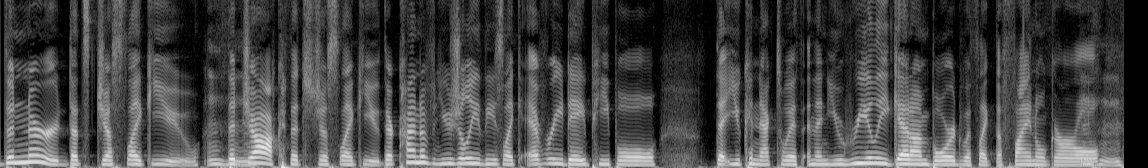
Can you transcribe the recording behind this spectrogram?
the nerd that's just like you, the Mhm. jock that's just like you. They're kind of usually these like everyday people that you connect with, and then you really get on board with like the final girl Mhm.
